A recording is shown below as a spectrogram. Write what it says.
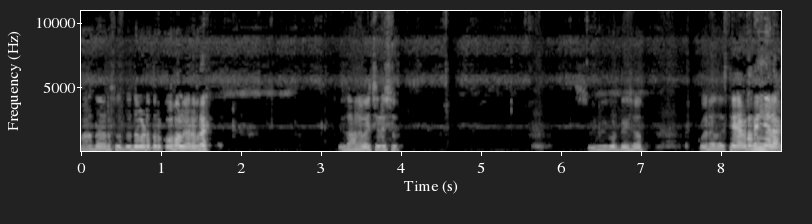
মাদার সুত তো বেটা তোর কপাল খারাপ রে। জানে ভাই চলিস চুরি করতে করে যাস। একটা দিন রাখ।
